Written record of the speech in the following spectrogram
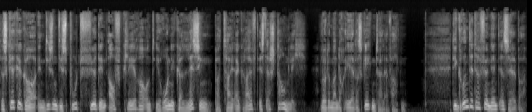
Dass Kierkegaard in diesem Disput für den Aufklärer und Ironiker Lessing Partei ergreift, ist erstaunlich, würde man doch eher das Gegenteil erwarten. Die Gründe dafür nennt er selber.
